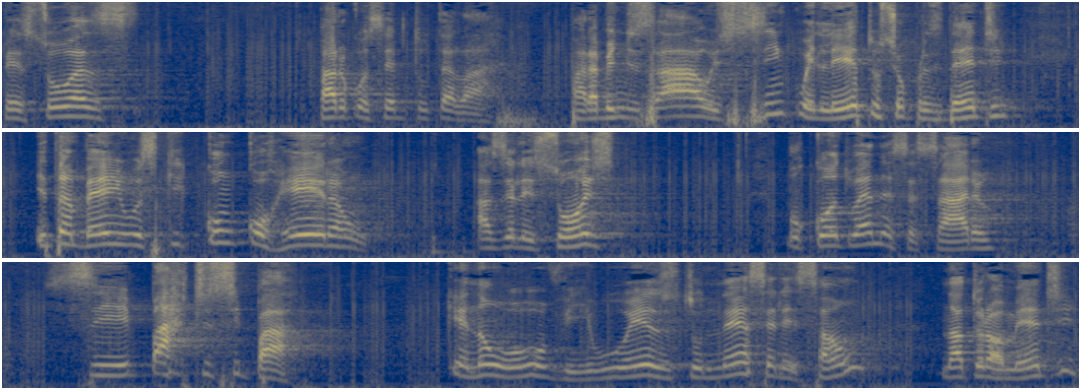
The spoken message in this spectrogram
pessoas para o Conselho Tutelar. Parabenizar os cinco eleitos, senhor presidente, e também os que concorreram às eleições, por quanto é necessário se participar. Que não houve o êxito nessa eleição, naturalmente,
